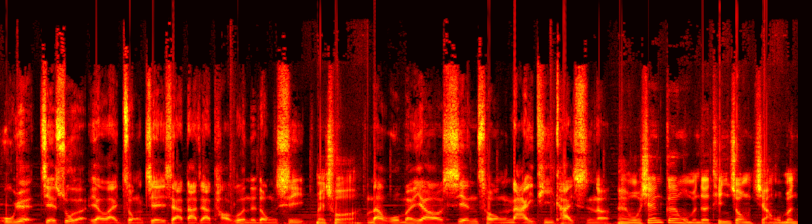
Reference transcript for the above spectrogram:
五月结束了，要来总结一下大家讨论的东西。没错，那我们要先从哪一题开始呢？嗯，我先跟我们的听众讲，我们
